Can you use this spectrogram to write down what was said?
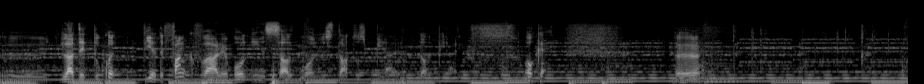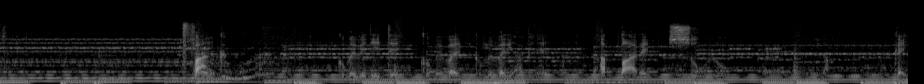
eh, l'ha detto via the funk variable insult module status pi, ok. Uh, funk come vedete come, vari- come variabile appare solo là ok?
